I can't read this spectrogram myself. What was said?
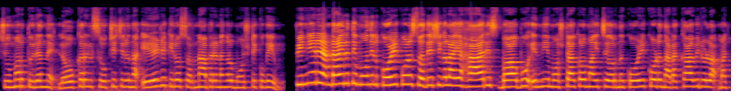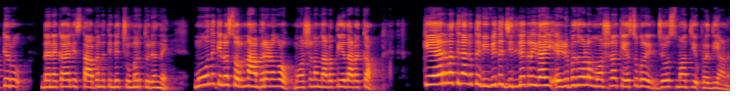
ചുമർ തുരന്ന് ലോക്കറിൽ സൂക്ഷിച്ചിരുന്ന ഏഴ് കിലോ സ്വർണാഭരണങ്ങൾ മോഷ്ടിക്കുകയും പിന്നീട് രണ്ടായിരത്തി മൂന്നിൽ കോഴിക്കോട് സ്വദേശികളായ ഹാരിസ് ബാബു എന്നീ മോഷ്ടാക്കളുമായി ചേർന്ന് കോഴിക്കോട് നടക്കാവിലുള്ള മറ്റൊരു ധനകാര്യ സ്ഥാപനത്തിന്റെ ചുമർ തുരന്ന് മൂന്ന് കിലോ സ്വർണാഭരണങ്ങളും മോഷണം നടത്തിയതടക്കം. കേരളത്തിനകത്ത് വിവിധ ജില്ലകളിലായി എഴുപതോളം മോഷണ കേസുകളിൽ ജോസ് മാത്യു പ്രതിയാണ്.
